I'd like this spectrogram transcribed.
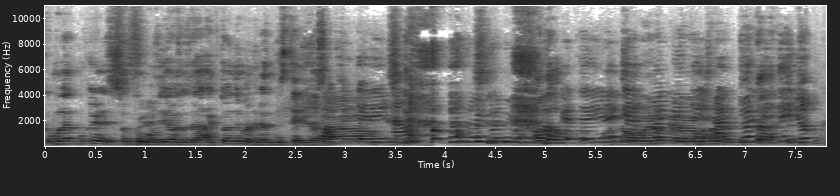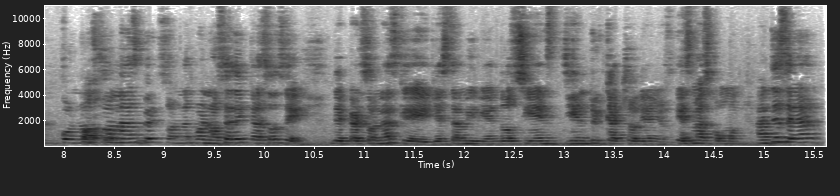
como las mujeres, son como Sí. Dios, o sea, actúan de maneras misteriosas. Ah, Aunque te, ok. ah, ¿O no? aunque te diré ¿O que no? actualmente, la actualmente yo conozco Pasa. más personas, bueno, sé de casos de, de personas que ya están viviendo 100, ciento y cacho de años. Es más común. Antes era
